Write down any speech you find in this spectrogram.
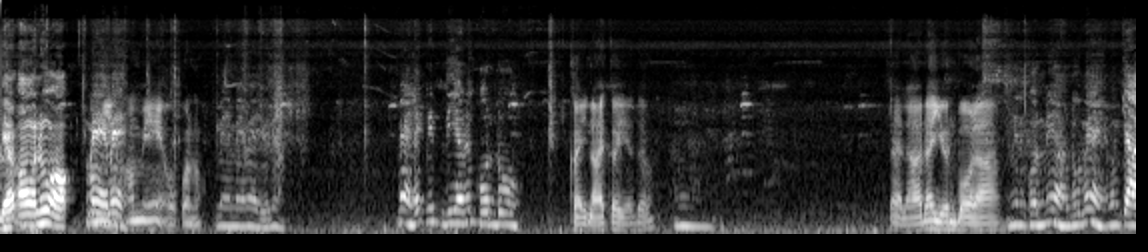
เดี๋ยวเอาอันนู้นออกแม่แม่เอาแม่ออกก่อนเนาะแม่แม่แม่อยู่นี่แม่เล็กนิดเดียวนะคนดูไก่หลายไก่อะเดี๋ยวอืม ได้แล้วได้โยนโบรานี่ทุกคนเนี่ยดูแม่มึงจ้า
